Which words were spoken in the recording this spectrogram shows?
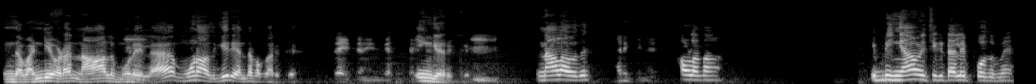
இந்த வண்டியோட நாலு மூலையில மூணாவது கீர் எந்த பக்கம் இருக்கு? இங்க. இங்க இருக்கு. நாலாவது. அவ்வளவுதான். இப்படி ஞாபகம் வச்சுக்கிட்டாலே போதுமே.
